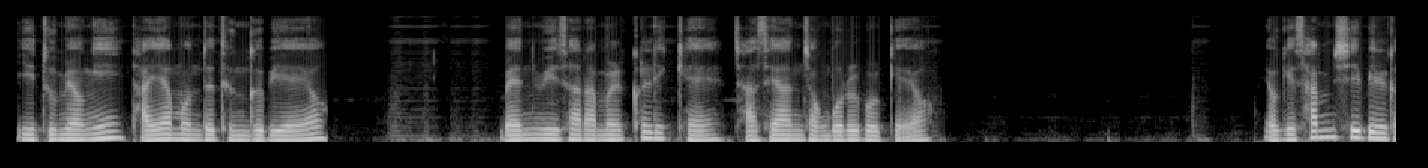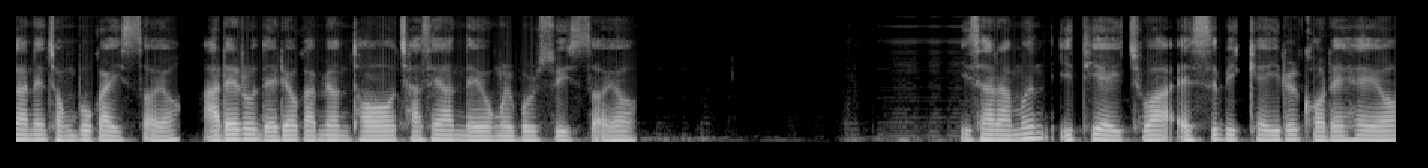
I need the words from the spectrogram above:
이 두 명이 다이아몬드 등급이에요. 맨 위 사람을 클릭해 자세한 정보를 볼게요. 여기 30일간의 정보가 있어요. 아래로 내려가면 더 자세한 내용을 볼 수 있어요. 이 사람은 ETH와 SBK를 거래해요.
